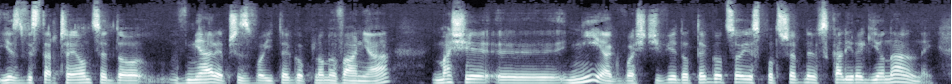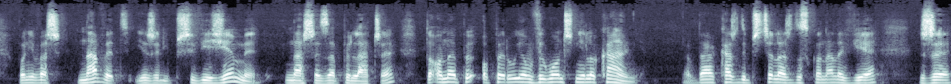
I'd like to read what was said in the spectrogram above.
jest wystarczające do w miarę przyzwoitego planowania, ma się e, nijak właściwie do tego, co jest potrzebne w skali regionalnej, ponieważ nawet jeżeli przywieziemy nasze zapylacze, to one operują wyłącznie lokalnie. Prawda? Każdy pszczelarz doskonale wie, że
